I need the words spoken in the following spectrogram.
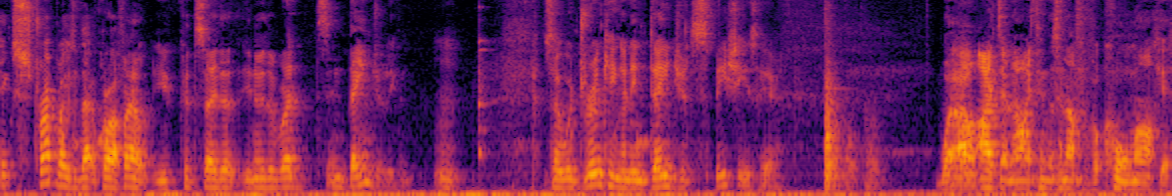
extrapolated that graph out, you could say that you know the red's endangered even. Mm. So we're drinking an endangered species here. Well, I don't know. I think there's enough of a core market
